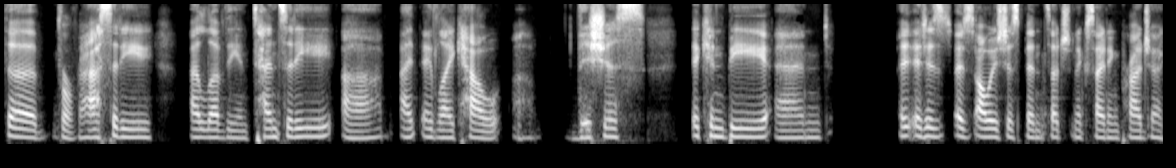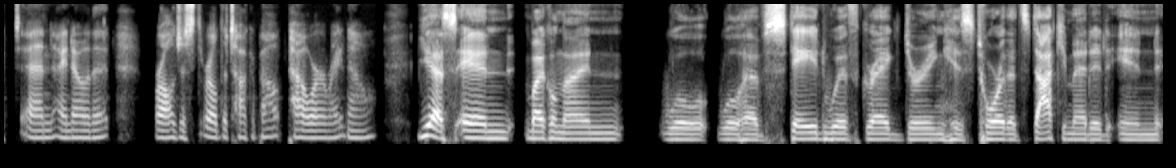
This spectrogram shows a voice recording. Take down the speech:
the veracity. I love the intensity. Uh, I, I like how uh, vicious it can be. And it, has, has always just been such an exciting project. And I know that we're all just thrilled to talk about power right now. Yes, and Michael Nine will will have stayed with Greg during his tour that's documented in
